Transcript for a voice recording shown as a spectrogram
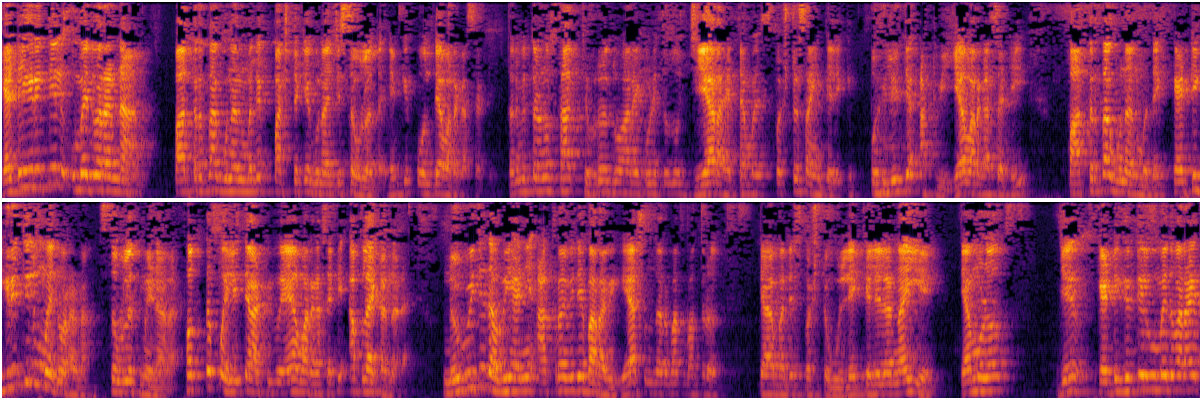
कॅटेगरीतील उमेदवारांना पात्रता गुणांमध्ये पाच टक्के गुणांची सवलत आहे. नेमकी कोणत्या वर्गासाठी? तर मित्रांनो सात फेब्रुवारी दोन हजार एकोणीसचा जो जे आर आहे त्यामध्ये स्पष्ट सांगितलेले की पहिली ते आठवी या वर्गासाठी पात्रता गुणांमध्ये कॅटेगरीतील उमेदवारांना सवलत मिळणार आहे. फक्त पहिली ते आठवी या वर्गासाठी अप्लाय करणार आहे. नववी ते दहावी आणि अकरावी ते बारावी या संदर्भात मात्र त्यामध्ये स्पष्ट उल्लेख केलेला नाहीये. त्यामुळं जे कॅटेगरीतील उमेदवार आहेत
